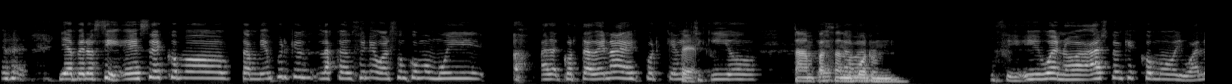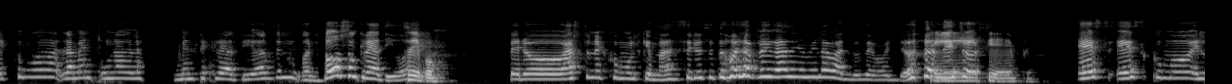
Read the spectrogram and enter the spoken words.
Ya, pero sí, ese es como también porque las canciones igual son como muy ah, a la cortavena es porque los chiquillos Estaban pasando por un. sí, y bueno, Ashton que es como igual es como la mente, una de las mentes creativas del, bueno, todos son creativos, Sí, pues. pero Ashton es como el que más en serio se toma la pega de, la banda, según yo. De Sí, hecho, siempre. Es, es como el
